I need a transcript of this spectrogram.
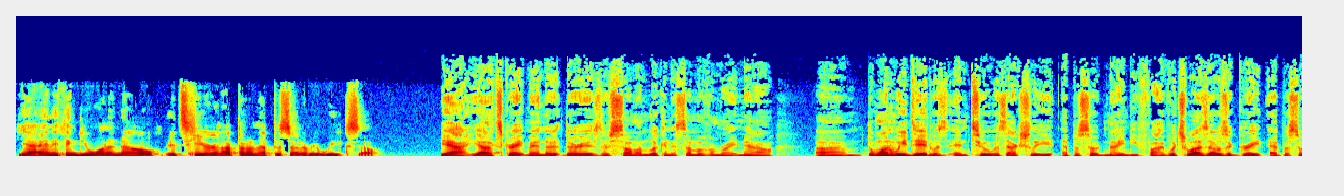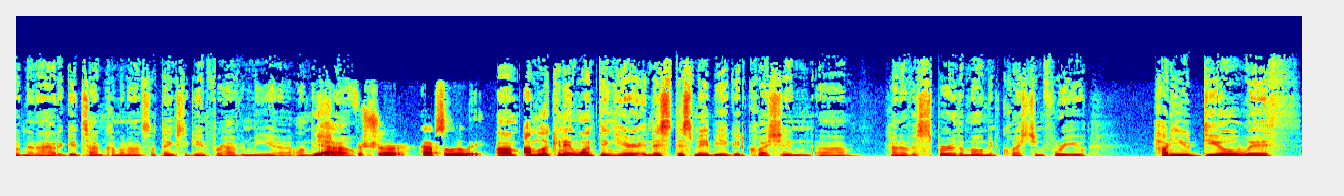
yeah, anything you want to know, it's here, and I put an episode every week. So Yeah, yeah, that's great, man. There, there is. There's some. I'm looking at some of them right now. Um, the one we did was in two was actually episode 95, which was that was a great episode, man. I had a good time coming on. So thanks again for having me uh, on the yeah, show. Yeah, for sure, absolutely. Um, I'm looking at one thing here, and this this may be a good question, um, kind of a spur of the moment question for you. How do you deal with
